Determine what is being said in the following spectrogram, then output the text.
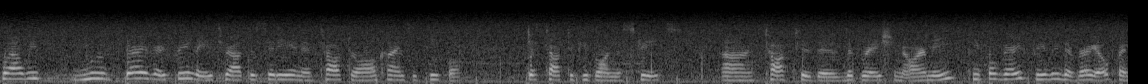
Well, we've moved very, very freely throughout the city and have talked to all kinds of people. Just talked to people on the streets, uh, talked to the Liberation Army people very freely. They're very open.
